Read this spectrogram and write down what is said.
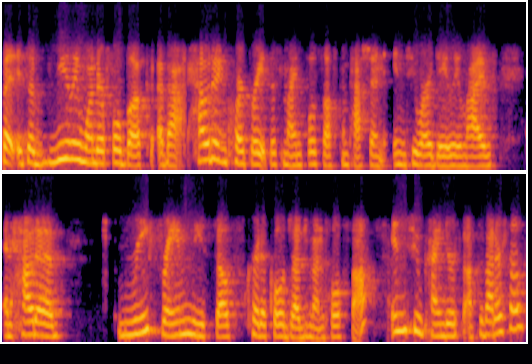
But it's a really wonderful book about how to incorporate this mindful self compassion into our daily lives and how to reframe these self critical, judgmental thoughts into kinder thoughts about ourselves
